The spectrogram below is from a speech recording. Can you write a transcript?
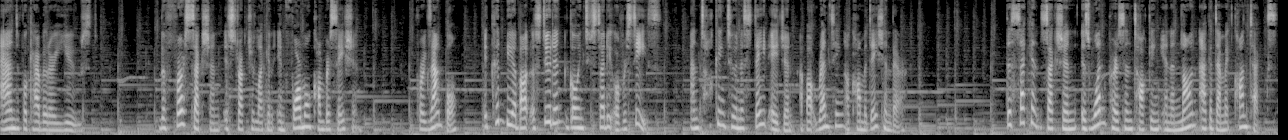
and vocabulary used. The first section is structured like an informal conversation. For example, it could be about a student going to study overseas and talking to an estate agent about renting accommodation there. The second section is one person talking in a non academic context.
